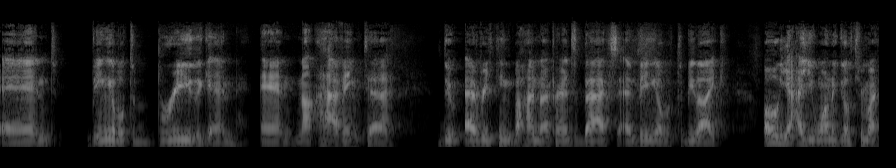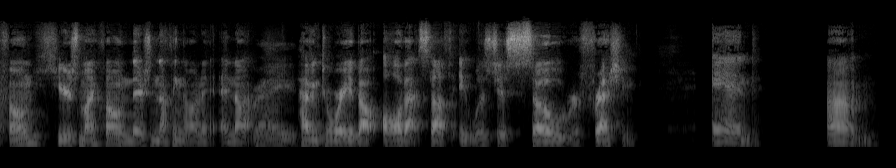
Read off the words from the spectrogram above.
Um, and being able to breathe again and not having to do everything behind my parents' backs and being able to be like, oh, yeah, you want to go through my phone? Here's my phone. There's nothing on it. And not right. having to worry about all that stuff. It was just so refreshing. And um,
